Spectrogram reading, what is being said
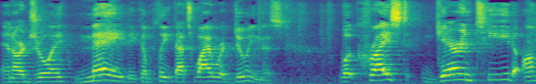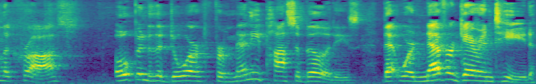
and our joy may be complete. That's why we're doing this. What Christ guaranteed on the cross opened the door for many possibilities that were never guaranteed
